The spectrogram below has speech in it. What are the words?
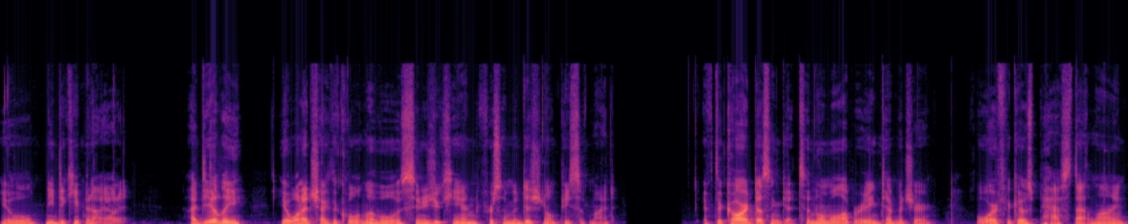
you'll need to keep an eye on it. Ideally, you'll want to check the coolant level as soon as you can for some additional peace of mind. If the car doesn't get to normal operating temperature, or if it goes past that line,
